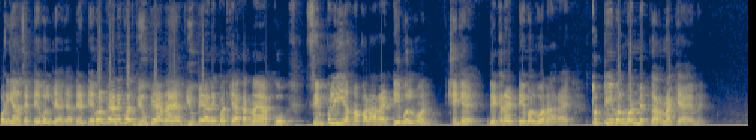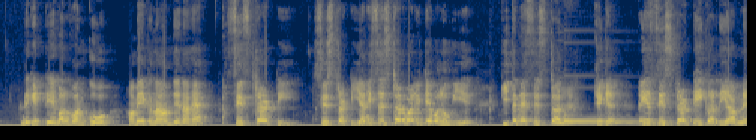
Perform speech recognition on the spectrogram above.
और यहाँ से टेबल पे आ जाते हैं। टेबल पे आने के बाद व्यू पे आना है। व्यू पे आने के बाद क्या करना है आपको? सिंपली यहाँ पर आ रहा है टेबल वन ठीक है? देख रहे हैं टेबल वन आ रहा है। तो टेबल वन में करना क्या है हमें देखिए टेबल वन को हमें एक नाम देना है सिस्टर टी सिस्टर टी यानी सिस्टर वाली टेबल होगी ये। कितने सिस्टर हैं, ठीक है? तो ये सिस्टर टी कर दिया हमने,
